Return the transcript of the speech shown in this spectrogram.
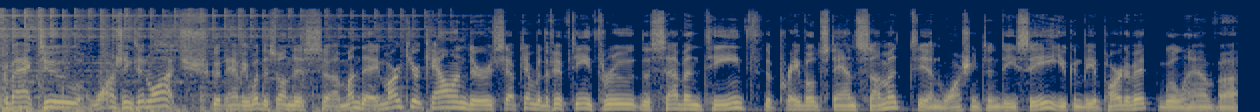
Welcome back to Washington Watch. Good to have you with us on this uh, Monday. Mark your calendar, September the 15th through the 17th, the Pray Vote Stand Summit in Washington, D.C. You can be a part of it. We'll have uh,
